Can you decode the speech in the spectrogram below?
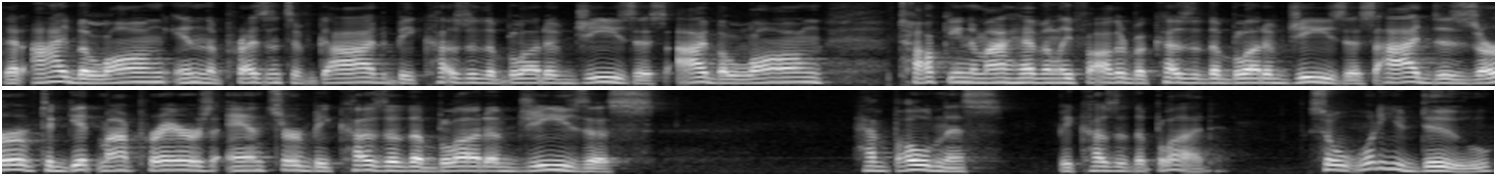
that I belong in the presence of God because of the blood of Jesus. I belong talking to my Heavenly Father because of the blood of Jesus. I deserve to get my prayers answered because of the blood of Jesus. Have boldness because of the blood. So, what do you do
